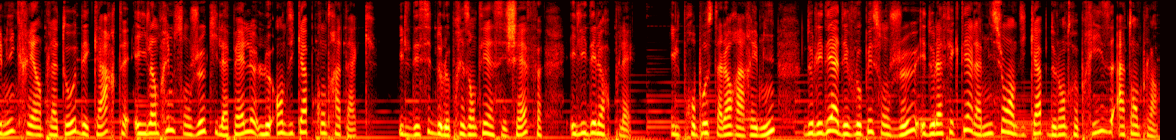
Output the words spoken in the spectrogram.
Rémi crée un plateau, des cartes et il imprime son jeu qu'il appelle le handicap contre-attaque. Il décide de le présenter à ses chefs et l'idée leur plaît. Il propose alors à Rémi de l'aider à développer son jeu et de l'affecter à la mission handicap de l'entreprise à temps plein.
